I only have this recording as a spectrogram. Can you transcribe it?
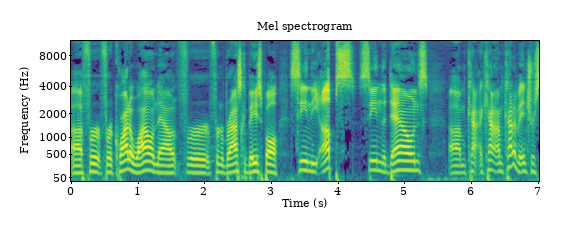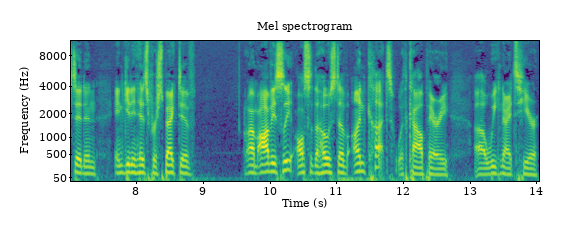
uh, for, for quite a while now for, for Nebraska baseball, seeing the ups, seeing the downs. Um, ki- ki- I'm kind of interested in, in getting his perspective um, obviously, also the host of Uncut with Kyle Perry, uh, weeknights here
